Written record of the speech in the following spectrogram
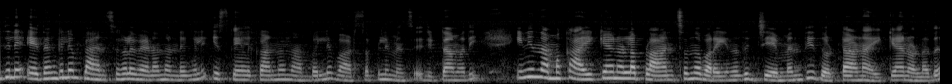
ഇതിൽ ഏതെങ്കിലും പ്ലാൻസുകൾ വേണമെന്നുണ്ടെങ്കിൽ ഈ സ്ക്രീനിൽ കാണുന്ന നമ്പറിൽ വാട്സപ്പിൽ മെസ്സേജ് ഇട്ടാൽ മതി. ഇനി നമുക്ക് അയക്കാനുള്ള പ്ലാൻസ് എന്ന് പറയുന്നത് ജമന്തി തൊട്ടാണ് അയക്കാനുള്ളത്.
